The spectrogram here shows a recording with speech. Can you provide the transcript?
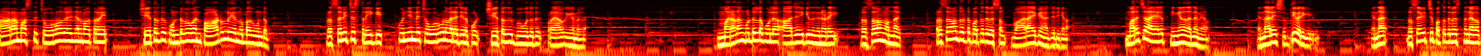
ആറാം മാസത്തെ ചോറോ കഴിഞ്ഞാൽ മാത്രമേ ക്ഷേത്രത്തിൽ കൊണ്ടുപോകാൻ പാടുള്ളൂ എന്നുള്ളത് കൊണ്ടും പ്രസവിച്ച സ്ത്രീക്ക് കുഞ്ഞിന്റെ ചോറൂണ് വരെ ചിലപ്പോൾ ക്ഷേത്രത്തിൽ പോകുന്നത് പ്രായോഗികമല്ല. മരണം കൊണ്ടുള്ള പോലെ ആചരിക്കുന്നതിനിടെ പ്രസവം വന്നാൽ പ്രസവം തൊട്ട് പത്ത് ദിവസം വാരായ്മ ആചരിക്കണം. മറിച്ചായാലും ഇങ്ങനെ തന്നെ വേണം. എന്നാലേ ശുദ്ധി വരികയുള്ളൂ. എന്നാൽ പ്രസവിച്ച് പത്ത് ദിവസത്തിനകം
